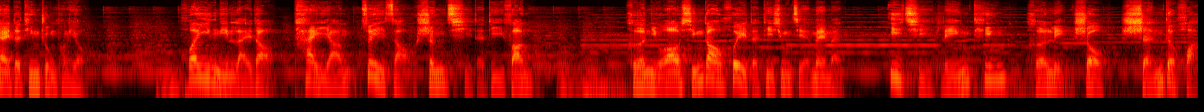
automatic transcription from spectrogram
爱的听众朋友，欢迎您来到太阳最早升起的地方，和纽奥行道会的弟兄姐妹们一起聆听和领受神的话。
